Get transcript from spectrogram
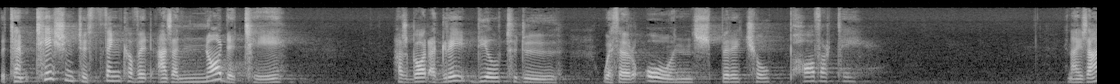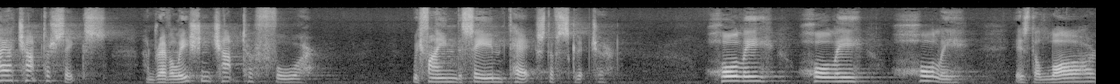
The temptation to think of it as a oddity has got a great deal to do with our own spiritual poverty. In Isaiah chapter 6 and Revelation chapter 4, we find the same text of Scripture. Holy, holy, holy is the Lord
